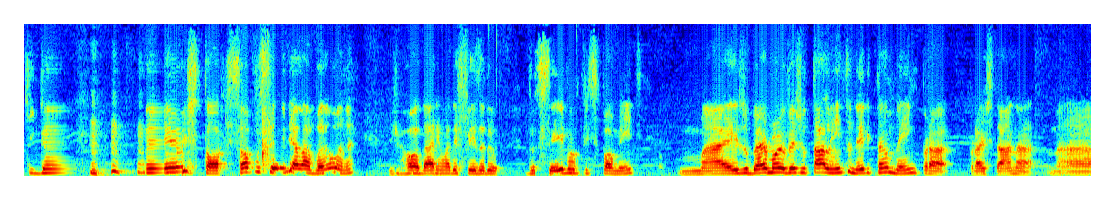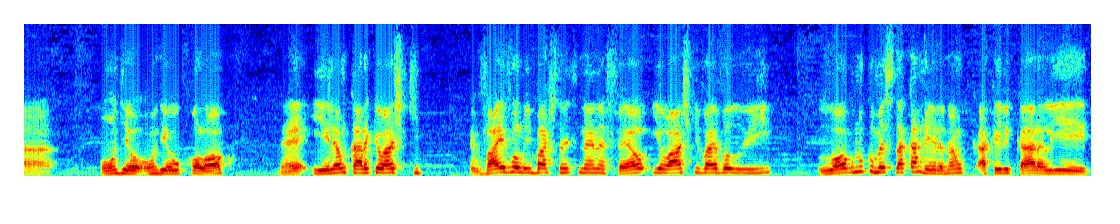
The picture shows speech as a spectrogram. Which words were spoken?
que ganham estoque só por serem de Alabama, né? Rodarem uma defesa do, do Saban, principalmente. Mas o Barrymore eu vejo talento nele também para estar na, na, onde eu, onde eu o coloco, né? E ele é um cara que eu acho que vai evoluir bastante na NFL e eu acho que vai evoluir logo no começo da carreira, não aquele cara ali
